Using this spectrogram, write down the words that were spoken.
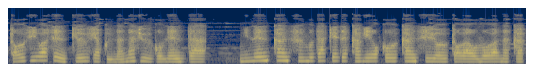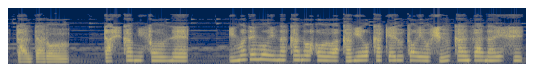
当時は1975年だ。2年間住むだけで鍵を交換しようとは思わなかったんだろう。確かにそうね。今でも田舎の方は鍵をかけるという習慣がないし、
